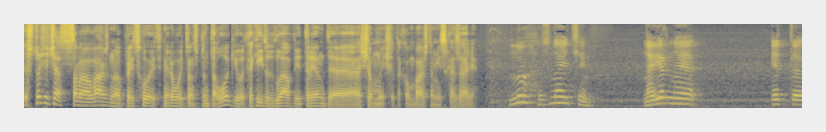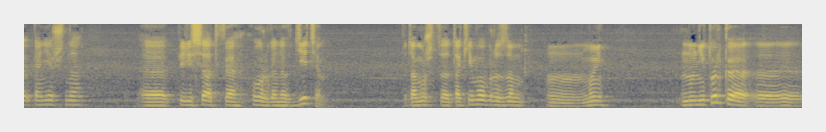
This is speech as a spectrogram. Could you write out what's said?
Что сейчас самого важного происходит в мировой трансплантологии? Вот какие тут главные тренды, о чем мы еще таком важном не сказали? Ну, знаете, наверное, это, конечно, э, пересадка органов детям, потому что таким образом мы ну, не только э,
